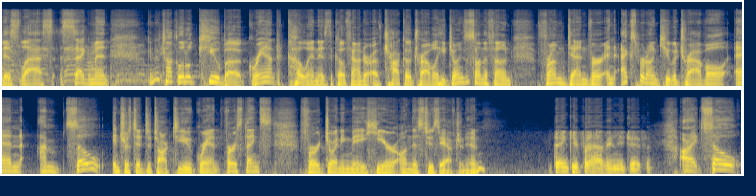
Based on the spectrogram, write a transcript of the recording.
this last segment. We're going to talk a little Cuba. Grant Cohen is the co-founder of Chaco Travel. He joins us on the phone from Denver, an expert on Cuba travel. And I'm so interested to talk to you, Grant. First, thanks for joining me here on this Tuesday afternoon. Thank you for having me, Jason. All right. So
